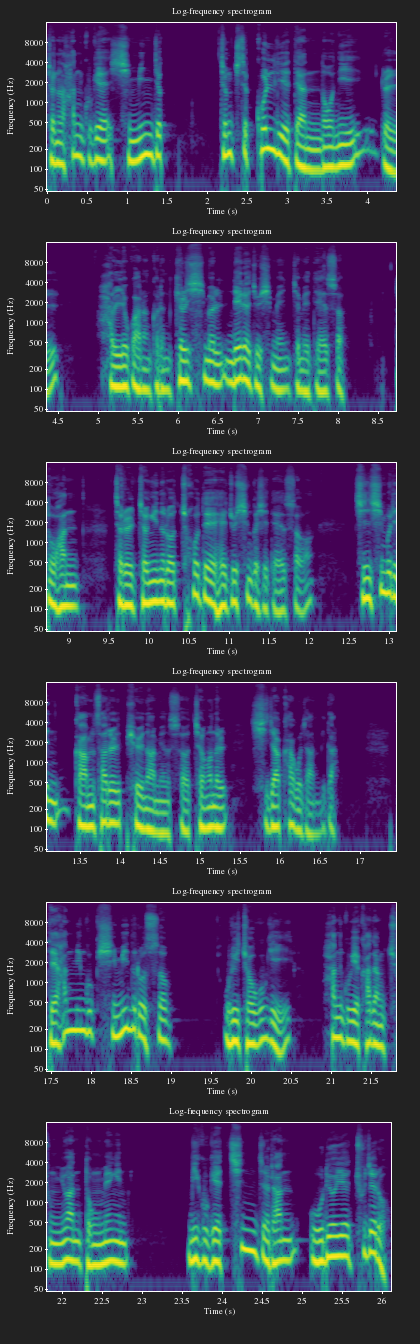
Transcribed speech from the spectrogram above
저는 한국의 시민적 정치적 권리에 대한 논의를 하려고 하는 그런 결심을 내려주시는 점에 대해서 또한 저를 정인으로 초대해 주신 것에 대해서 진심 어린 감사를 표현하면서 정언을 시작하고자 합니다. 대한민국 시민으로서 우리 조국이 한국의 가장 중요한 동맹인 미국의 친절한 우려의 주제로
